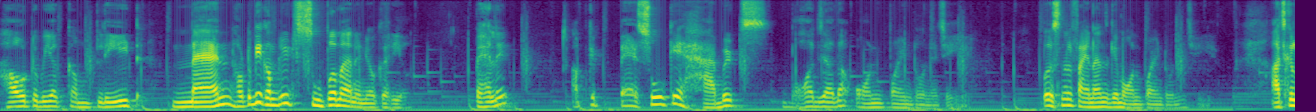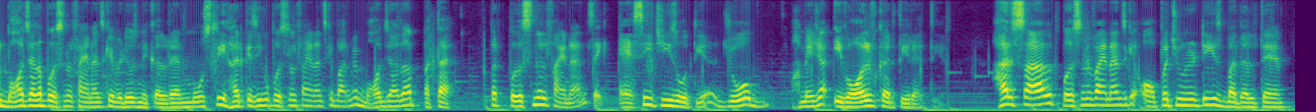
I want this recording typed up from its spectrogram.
how to be a complete man how to be complete super man in your career पहले आपके पैसों के हैबिट्स बहुत ज़्यादा ऑन पॉइंट होने चाहिए। Personal finance game on point होनी चाहिए। आजकल बहुत ज़्यादा पर्सनल फाइनेंस के वीडियोस निकल रहे हैं मोस्टली हर किसी को पर्सनल फाइनेंस के बारे में बहुत ज़्यादा पता है। पर पर्सनल फाइनेंस एक ऐसी चीज़ होती है जो हमेशा इवॉल्व करती रहती है। हर साल पर्सनल फाइनेंस के अपॉर्चुनिटीज़ बदलते हैं,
